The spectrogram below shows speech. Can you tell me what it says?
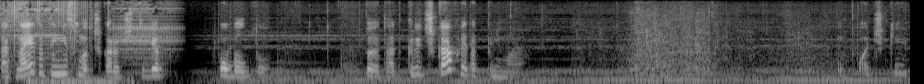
Так, на это ты не смотришь, короче, тебе по болту. Что это? Открыть шкаф, я так понимаю. Опачки.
